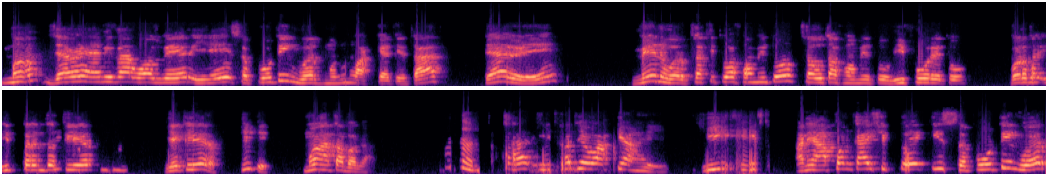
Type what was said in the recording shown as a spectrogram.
मग ज्यावेळी आर वॉज वेअर हे सपोर्टिंग वर्ब म्हणून वाक्यात येतात त्यावेळे मेन वर्बचा कितवा फॉर्म येतो? चौथा फॉर्म येतो व्ही फोर येतो. बरोबर? इथपर्यंत क्लिअर हे क्लिअर ठीक आहे. मग आता बघा. इथं जे वाक्य आहे ही आणि आपण काय शिकतोय की सपोर्टिंग वर्ब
